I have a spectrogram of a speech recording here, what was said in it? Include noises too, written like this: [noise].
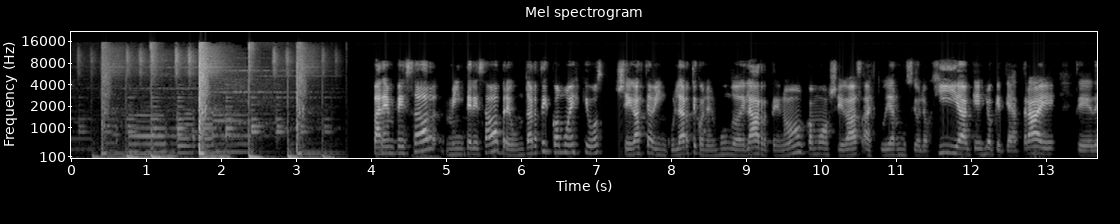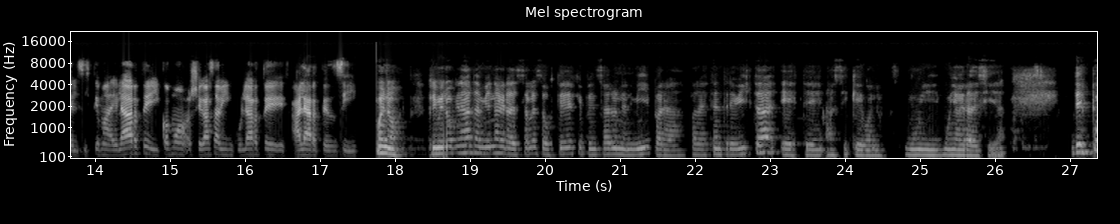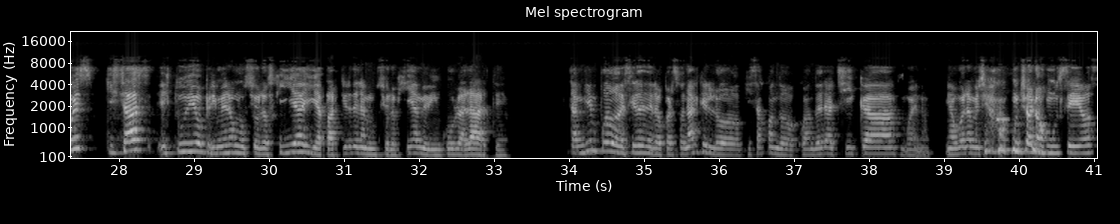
Para empezar, me interesaba preguntarte cómo es que vos llegaste a vincularte con el mundo del arte, ¿no? ¿Cómo llegás a estudiar museología? ¿Qué es lo que te atrae del sistema del arte? ¿Y cómo llegás a vincularte al arte en sí? Bueno, primero que nada también agradecerles a ustedes que pensaron en mí para, para esta entrevista, este, así que bueno, muy, muy agradecida. Después, quizás estudio primero museología y a partir de la museología me vinculo al arte también puedo decir desde lo personal que lo, quizás cuando, cuando era chica, bueno, mi abuela me [laughs] llevaba mucho a los museos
